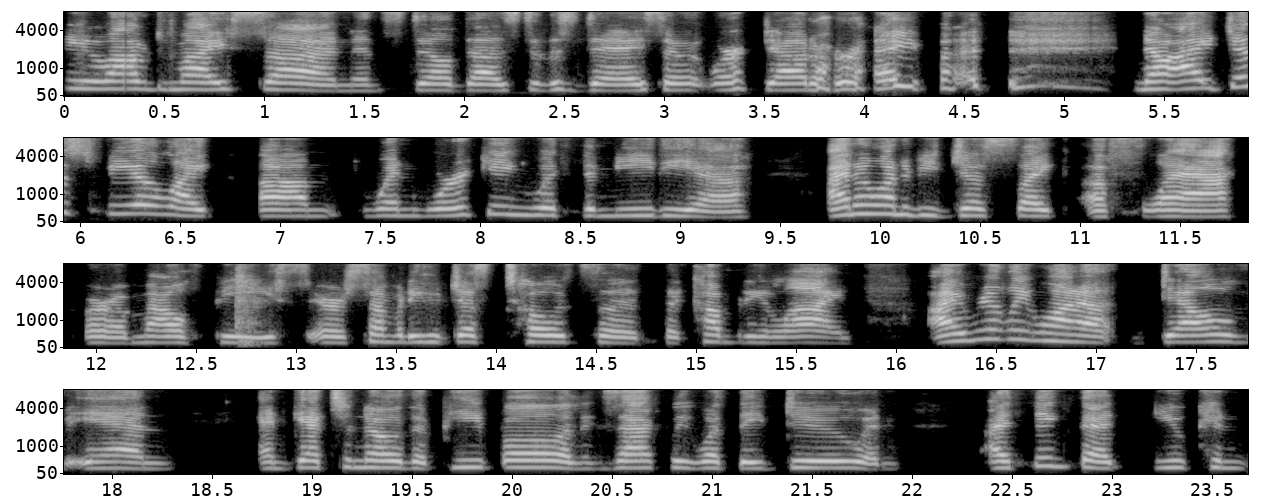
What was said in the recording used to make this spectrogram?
she loved my son and still does to this day. So it worked out all right. But no, I just feel like um, when working with the media, I don't want to be just like a flack or a mouthpiece or somebody who just totes the, the company line. I really want to delve in and get to know the people and exactly what they do and I think that you can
